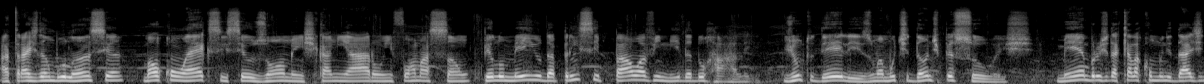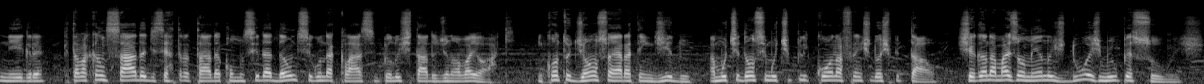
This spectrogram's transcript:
Atrás da ambulância, Malcolm X e seus homens caminharam em formação pelo meio da principal avenida do Harley. Junto deles, uma multidão de pessoas, membros daquela comunidade negra que estava cansada de ser tratada como cidadão de segunda classe pelo estado de Nova York. Enquanto Johnson era atendido, a multidão se multiplicou na frente do hospital, chegando a mais ou menos duas mil pessoas.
